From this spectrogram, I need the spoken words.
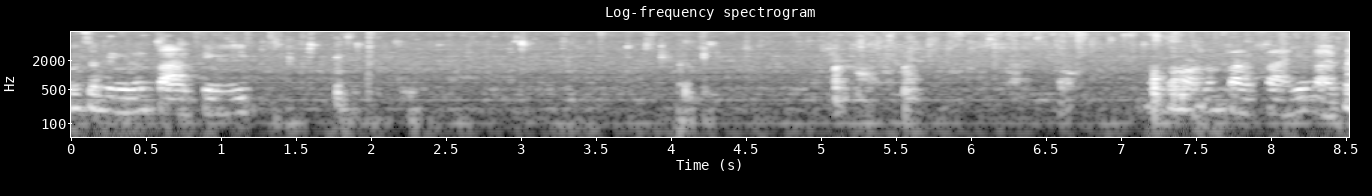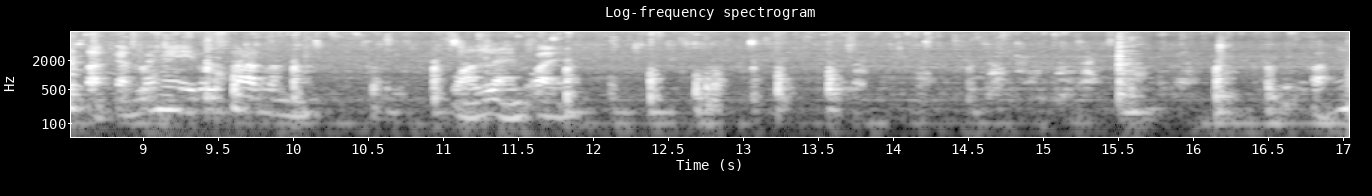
ก็จะมีน้ำตาลปี๊บแล้วก็น้ำตาลทรายนิดหน่อยเพื่อตัดกันไม่ให้รสชาติมันหวานแหลมไปผัดให้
